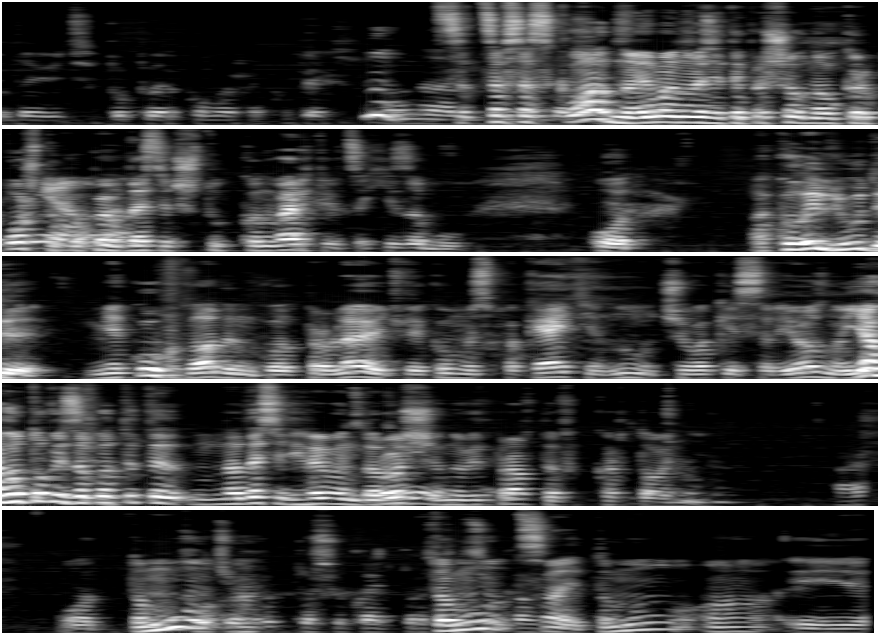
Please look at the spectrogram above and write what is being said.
продають папирку можна купити. Ну, Вона це, це все складно. Я маю на увазі, ти прийшов на Укрпошту, Ні, купив ну, 10 штук конвертів, цих і забув. От. А коли люди м'яку обкладинку відправляють в якомусь пакеті, ну, чуваки, серйозно. Я готовий заплатити на 10 гривень дорожче, ну відправте в картоні. От. Тому, тому, цей, тому а, і,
